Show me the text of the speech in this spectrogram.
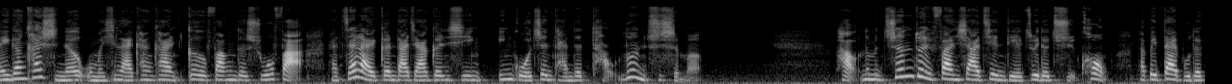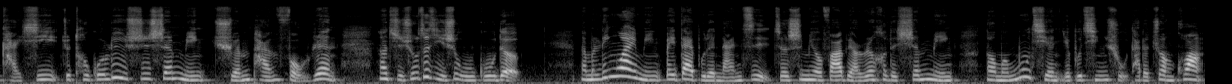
那一刚开始呢，我们先来看看各方的说法，那再来跟大家更新英国政坛的讨论是什么。好，那么针对犯下间谍罪的指控，那被逮捕的凯西就透过律师声明全盘否认，那指出自己是无辜的。那么，另外一名被逮捕的男子则是没有发表任何的声明。那我们目前也不清楚他的状况。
